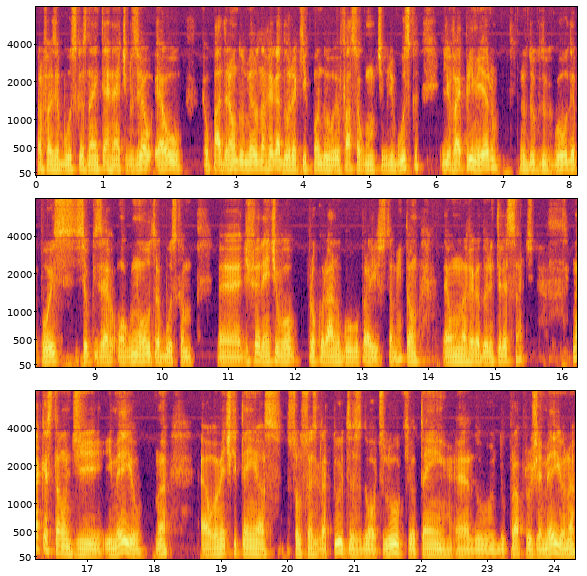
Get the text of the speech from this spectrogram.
para fazer buscas na internet. Inclusive, é é o, é o padrão do meu navegador aqui. Quando eu faço algum tipo de busca, ele vai primeiro no DuckDuckGo, depois, se eu quiser alguma outra busca é, diferente, eu vou procurar no Google para isso também. Então, é um navegador interessante. Na questão de e-mail, né, é, obviamente que tem as soluções gratuitas do Outlook, eu tenho é, do, do próprio Gmail, né?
